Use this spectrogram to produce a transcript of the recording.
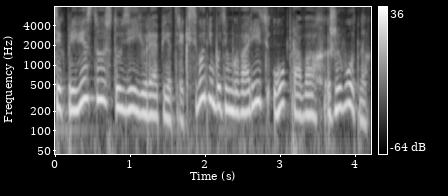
Всех приветствую в студии Юлия Петрик. Сегодня будем говорить о правах животных.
